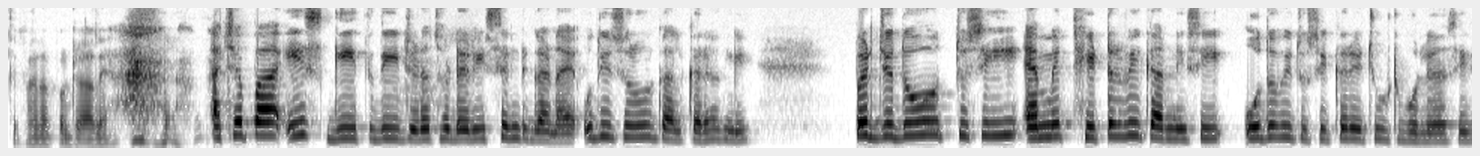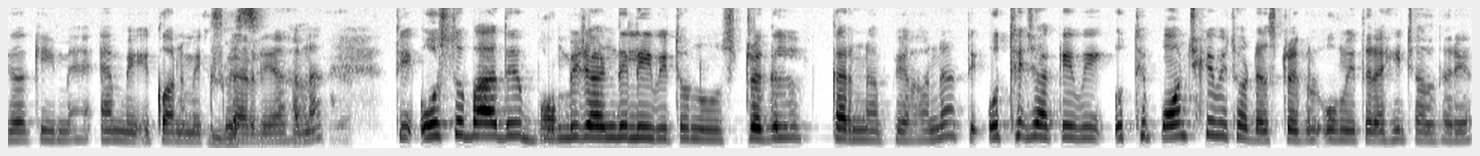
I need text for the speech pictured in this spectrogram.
ਤੇ ਫਿਰ ਆਪਾਂ ਗਾ ਲਿਆ। ਅੱਛਾ ਆਪਾਂ ਇਸ ਗੀਤ ਦੀ ਜਿਹੜਾ ਤੁਹਾਡਾ ਰੀਸੈਂਟ ਗਾਣਾ ਹੈ ਉਹਦੀ ਜ਼ਰੂਰ ਗੱਲ ਕਰਾਂਗੇ। ਪਰ ਜਦੋਂ ਤੁਸੀਂ ਐਮਏ ਥੀਏਟਰ ਵੀ ਕਰਨੀ ਸੀ ਉਦੋਂ ਵੀ ਤੁਸੀਂ ਘਰੇ ਝੂਠ ਬੋਲਿਆ ਸੀਗਾ ਕਿ ਮੈਂ ਐਮਏ ਇਕਨੋਮਿਕਸ ਕਰ ਰਿਹਾ ਹਨਾ? ਤੇ ਉਸ ਤੋਂ ਬਾਅਦ ਬੰਬੇ ਜਾਣ ਦੇ ਲਈ ਵੀ ਤੁਹਾਨੂੰ ਸਟਰਗਲ ਕਰਨਾ ਪਿਆ ਹਨਾ? ਤੇ ਉੱਥੇ ਜਾ ਕੇ ਵੀ ਉੱਥੇ ਪਹੁੰਚ ਕੇ ਵੀ ਤੁਹਾਡਾ ਸਟਰਗਲ ਉਵੇਂ ਤਰ੍ਹਾਂ ਹੀ ਚੱਲਦਾ ਰਿਹਾ।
